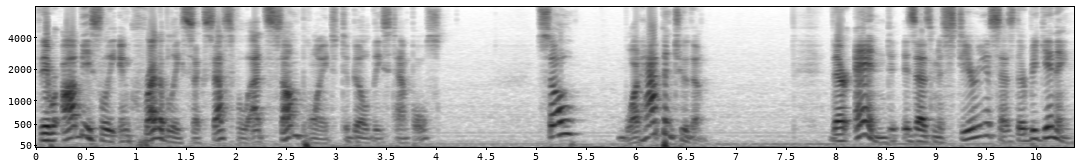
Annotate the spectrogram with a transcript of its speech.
They were obviously incredibly successful at some point to build these temples. So, what happened to them? Their end is as mysterious as their beginning.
